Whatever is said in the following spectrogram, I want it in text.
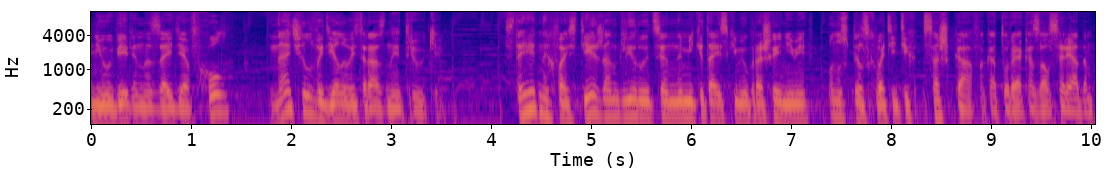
неуверенно зайдя в холл, начал выделывать разные трюки – Стоять на хвосте, жонглируя ценными китайскими украшениями, он успел схватить их со шкафа, который оказался рядом,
